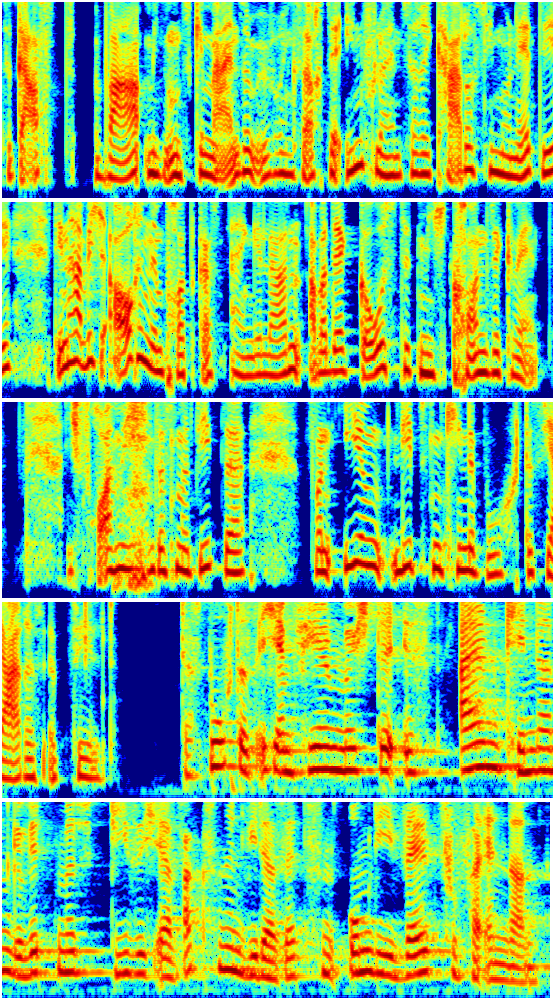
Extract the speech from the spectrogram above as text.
Zu Gast war mit uns gemeinsam übrigens auch der Influencer Riccardo Simonetti. Den habe ich auch in den Podcast eingeladen, aber der ghostet mich konsequent. Ich freue mich, dass Madita von ihrem liebsten Kinderbuch des Jahres erzählt. Das Buch, das ich empfehlen möchte, ist allen Kindern gewidmet, die sich Erwachsenen widersetzen, um die Welt zu verändern.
